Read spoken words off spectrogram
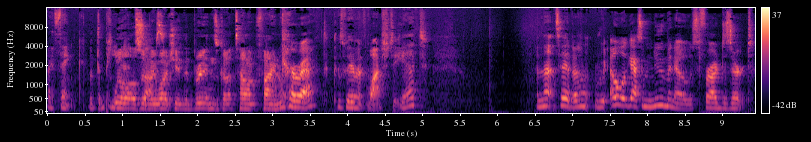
I think with the peanut sauce. we'll also sauce. be watching the Britain's Got Talent final. Correct, because we haven't watched it yet. And that's it. I don't. Re- oh, we got some Newman-O's for our dessert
